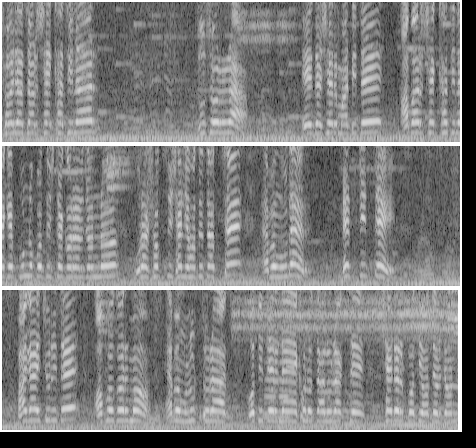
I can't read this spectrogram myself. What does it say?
স্বৈরাচার শেখ হাসিনার দূসররা এই দেশের মাটিতে আবার শেখ হাসিনাকে পূর্ণ প্রতিষ্ঠা করার জন্য ওরা শক্তিশালী হতে চাচ্ছে এবং ওদের নেতৃত্বে বাগাইচুরিতে অপকর্ম এবং লুট্টরাজ অতীতের ন্যায় এখনও চালু রাখছে সেটার প্রতিহতের জন্য,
